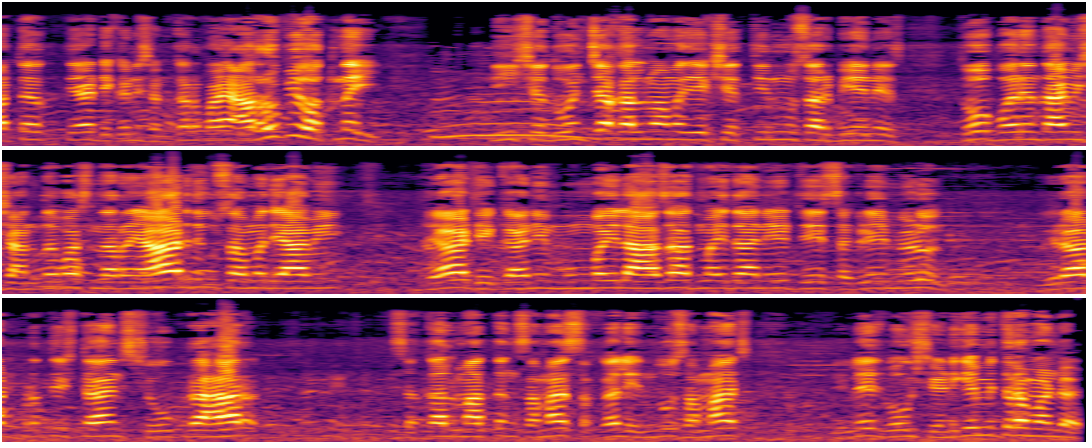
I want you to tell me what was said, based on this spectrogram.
अटक त्या ठिकाणी शंकर पाळ्या आरोपी होत नाही. तीनशे दोनच्या कलमामध्ये एकशे तीननुसार बी एन बीएनएस तोपर्यंत आम्ही शांत बसणार नाही. आठ दिवसामध्ये आम्ही या ठिकाणी मुंबईला आझाद मैदान येथे हे सगळे मिळून विराट प्रतिष्ठान शिवप्रहार सकल मातंग समाज सकल हिंदू समाज निलेश भाऊ शेंडगे मित्र मंडळ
